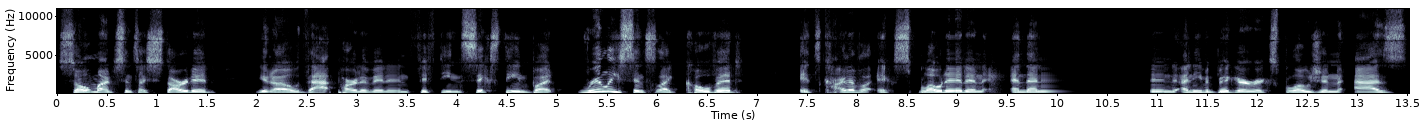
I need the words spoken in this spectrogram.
so much since I started you know that part of it in 15 16 but really since like COVID, it's kind of exploded and and then an even bigger explosion as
